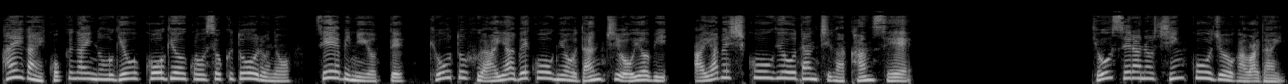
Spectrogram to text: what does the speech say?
海外国内農業工業高速道路の整備によって京都府綾部工業団地及び綾部市工業団地が完成。京セラの新工場が話題。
